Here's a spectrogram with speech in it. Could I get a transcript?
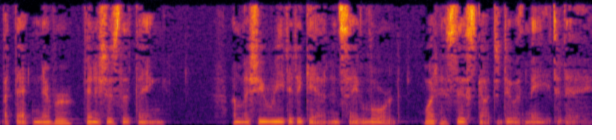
but that never finishes the thing unless you read it again and say, Lord, what has this got to do with me today?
